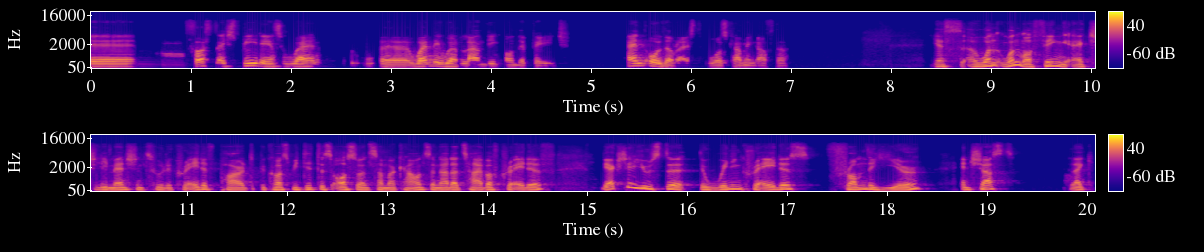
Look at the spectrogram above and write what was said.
um, first experience when uh, when they were landing on the page and all the rest was coming after. Yes, uh, one one more thing actually mentioned to the creative part because we did this also on some accounts. Another type of creative, we actually used the the winning creatives from the year and just like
